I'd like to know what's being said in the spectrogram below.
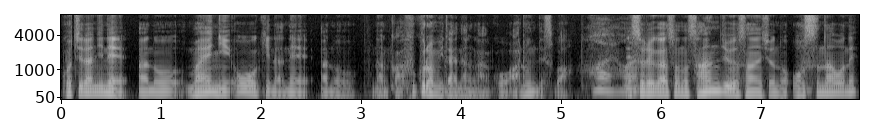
こちらにねあの前に大きなねあのなんか袋みたいなのがこうあるんですわ、はいはい。でそれがその33所のお砂をね、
